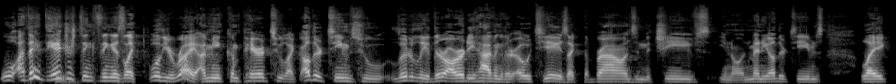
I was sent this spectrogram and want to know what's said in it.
Well, I think the interesting thing is like, well, you're right. I mean, compared to like other teams who literally they're already having their OTAs, like the Browns and the Chiefs, you know, and many other teams. Like,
